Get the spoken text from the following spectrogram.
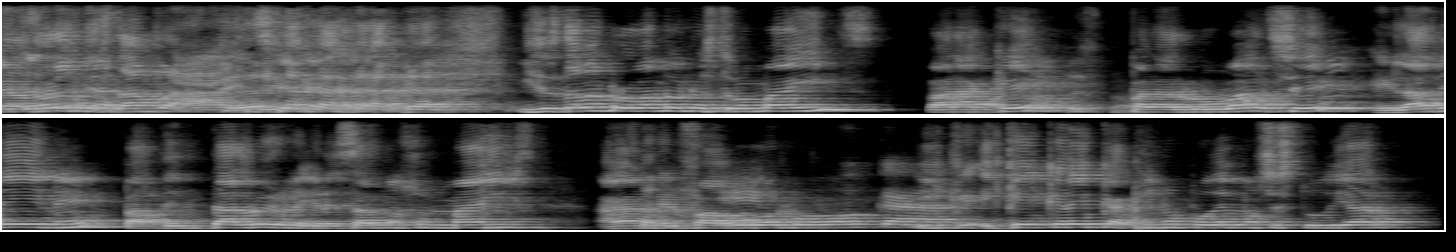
pero no eran de estampa. Y se estaban robando nuestro maíz. ¿Para qué? Pues no. Para robarse el ADN, patentarlo y regresarnos un maíz. Háganme el favor. ¿Y qué, y qué creen que aquí no podemos estudiar?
